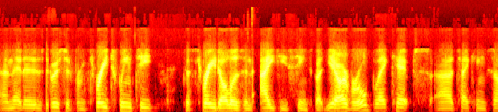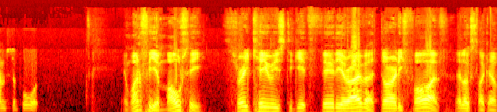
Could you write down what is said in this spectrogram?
and that is boosted from three twenty to three dollars and eighty cents. But yeah, overall, Black Caps are taking some support. And one for your multi. Three Kiwis to get 30 or over. Doherty 5. That looks like a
